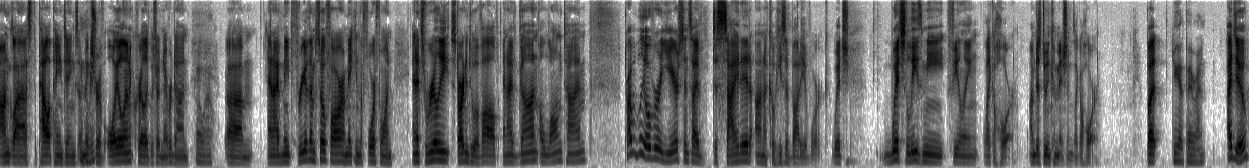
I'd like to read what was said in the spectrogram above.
on glass the palette paintings Mm-hmm. a mixture of oil and acrylic which i've never done Oh wow. um, and I've made three of them so far. I'm making the fourth one, and it's really starting to evolve. And I've gone a long time, probably over a year since I've decided on a cohesive body of work, which which leaves me feeling like a whore. I'm just doing commissions like a whore. But You got to pay rent. I do,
